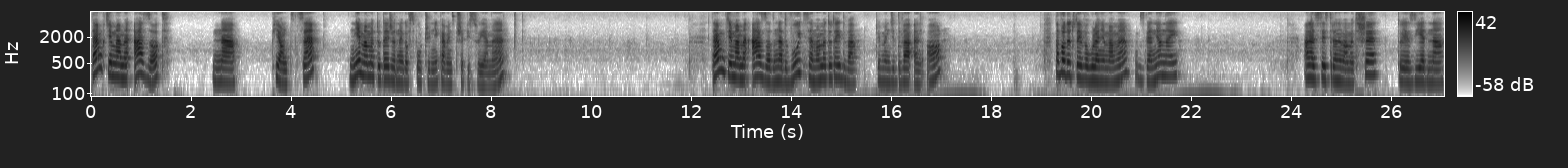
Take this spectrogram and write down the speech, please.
Tam, gdzie mamy azot na piątce, nie mamy tutaj żadnego współczynnika, więc przepisujemy. Tam, gdzie mamy azot na dwójce, mamy tutaj 2, czyli będzie 2NO. No wody tutaj w ogóle nie mamy uwzględnionej. Ale z tej strony mamy 3. Tu jest 1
